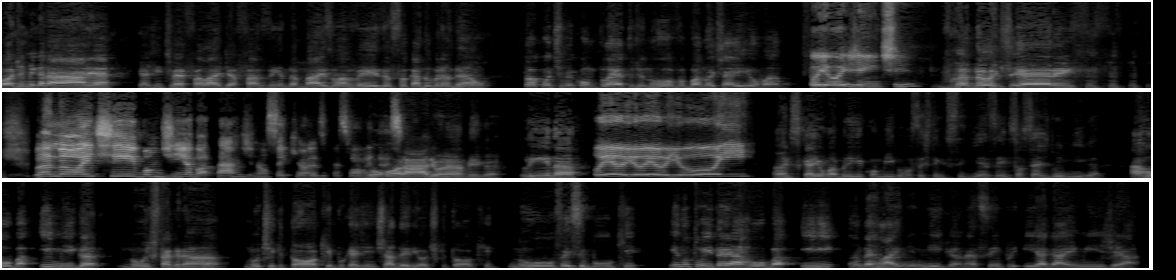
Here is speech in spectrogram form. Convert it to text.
Pode miga na área, e a gente vai falar de A Fazenda mais uma vez. Eu sou Cadu Brandão, tô com o time completo de novo. Boa noite, Ailma. Oi, oi, gente. Boa noite, Eren. Boa noite, bom dia, boa tarde. Não sei que horas o pessoal vai Bom horário, né, amiga? Lina. Oi, oi, oi, oi, oi. Antes que a Ilma brigue comigo, vocês têm que seguir as redes sociais do Imiga. Arroba Imiga no Instagram, no TikTok, porque a gente aderiu ao TikTok, no Facebook e no Twitter é arroba i underline miga, né? Sempre I-H-M-I-G-A.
